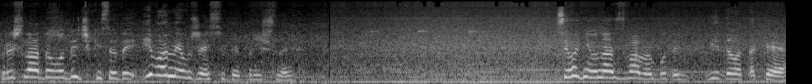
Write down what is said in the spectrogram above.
Прийшла до водички сюди, і вони вже сюди прийшли. Сьогодні у нас з вами буде відео таке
